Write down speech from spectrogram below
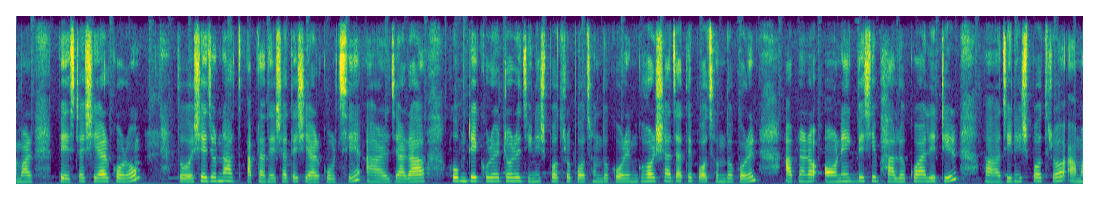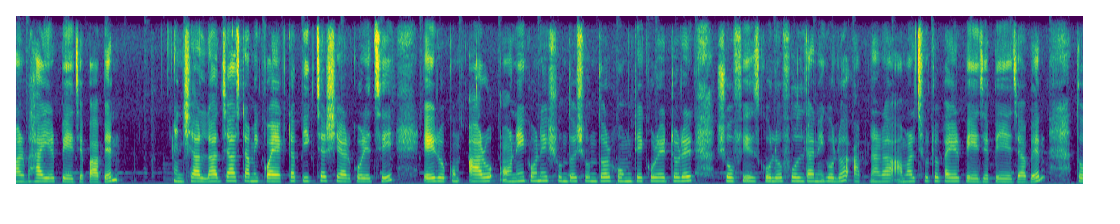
আমার পেজটা শেয়ার করো। তো সেজন্য আপনাদের সাথে শেয়ার করছি। আর যারা হোম ডেকোরেটরের জিনিসপত্র পছন্দ করেন, ঘর সাজাতে পছন্দ করেন, আপনারা অনেক বেশি ভালো কোয়ালিটির জিনিসপত্র আমার ভাইয়ের পেজে পাবেন। ইনশাল্লাহ জাস্ট আমি কয়েকটা পিকচার শেয়ার করেছি। এইরকম আরও অনেক অনেক সুন্দর সুন্দর হোম ডেকোরেটরের শোফিসগুলো ফুলদানিগুলো আপনারা আমার ছোট ভাইয়ের পেজে পেয়ে যাবেন। তো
